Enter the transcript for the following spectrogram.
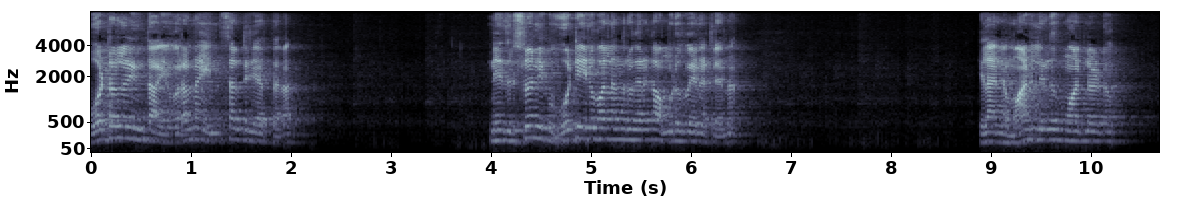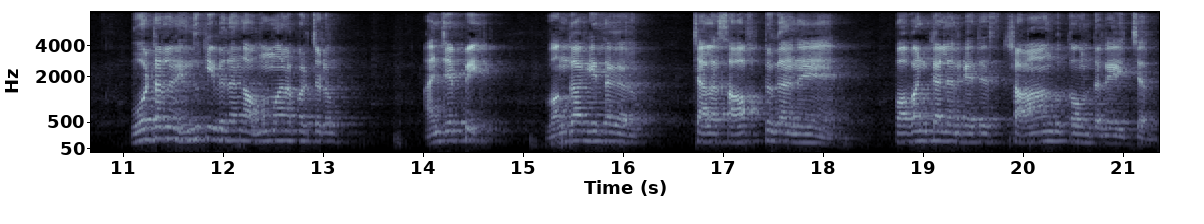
ఓటర్లు ఇంత ఎవరన్నా ఇన్సల్ట్ చేస్తారా? నీ దృష్టిలో నీకు ఓటు వేయని వాళ్ళందరూ కనుక అమ్ముడుపోయినట్లేనా? ఇలాంటి మాటలు ఎందుకు మాట్లాడడం? ఓటర్లను ఎందుకు ఈ విధంగా అవమానపరచడం? అని చెప్పి వంగా గీత గారు చాలా సాఫ్ట్గానే పవన్ కళ్యాణ్కి అయితే స్ట్రాంగ్ కౌంటరే ఇచ్చారు.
